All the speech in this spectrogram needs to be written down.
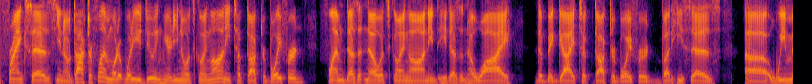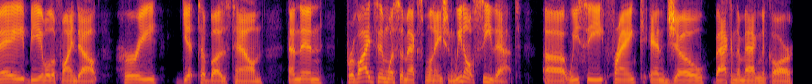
Frank says, you know, Dr. Flem, what, what are you doing here? Do you know what's going on? He took Dr. Boiffard. Flem doesn't know what's going on. He, he doesn't know why the big guy took Dr. Boiffard, but he says, uh, we may be able to find out. Hurry, get to Buzztown, and then provides him with some explanation. We don't see that. Uh, we see Frank and Joe back in the Magna car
